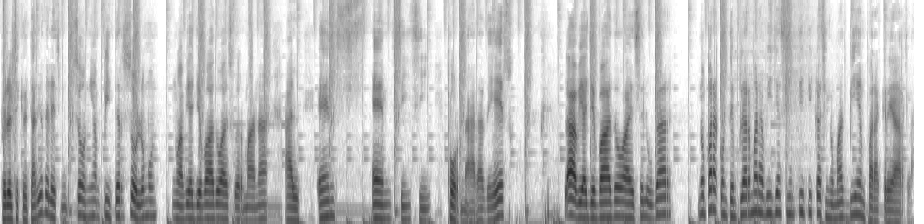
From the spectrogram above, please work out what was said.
Pero el secretario del Smithsonian, Peter Solomon, no había llevado a su hermana al NCC por nada de eso. La había llevado a ese lugar no para contemplar maravillas científicas, sino más bien para crearlas.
